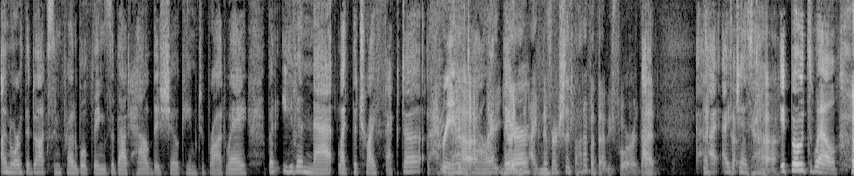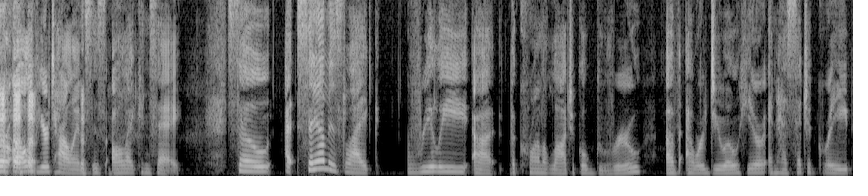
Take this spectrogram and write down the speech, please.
unorthodox, incredible things about how this show came to Broadway, but even that, like the trifecta of creative yeah, talent I, there. I'd, I'd never actually thought about that before. That, that- I, I that- just it bodes well for all of your talents is all I can say. So uh, Sam is like really uh, the chronological guru of our duo here, and has such a great.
